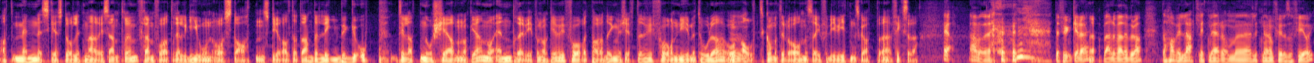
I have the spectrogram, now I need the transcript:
at mennesket står litt mer i sentrum, fremfor at religion og staten styrer alt dette. Det bygger opp til at nå skjer det noe, nå endrer vi på noe. Vi får et paradigmeskifte, vi får nye metoder, og Mm. alt kommer til å ordne seg fordi vitenskap eh, fikser det. Ja, ja men det, det funker, det. Veldig veldig bra. Da har vi lært litt mer om, eh, litt mer om filosofi òg.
